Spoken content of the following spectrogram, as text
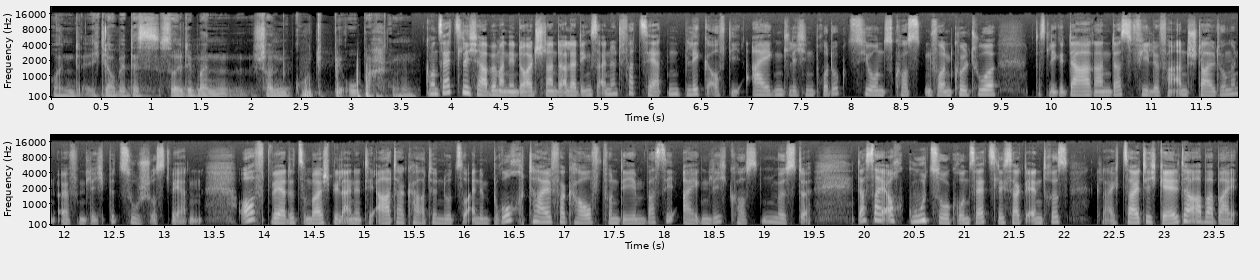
Und ich glaube, das sollte man schon gut beobachten. Grundsätzlich habe man in Deutschland allerdings einen verzerrten Blick auf die eigentlichen Produktionskosten von Kultur. Das liege daran, dass viele Veranstaltungen öffentlich bezuschusst werden. Oft werde zum Beispiel eine Theaterkarte nur zu einem Bruchteil verkauft von dem, was sie eigentlich kosten müsste. Das sei auch gut so grundsätzlich, sagt Entres. Gleichzeitig gelte aber bei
